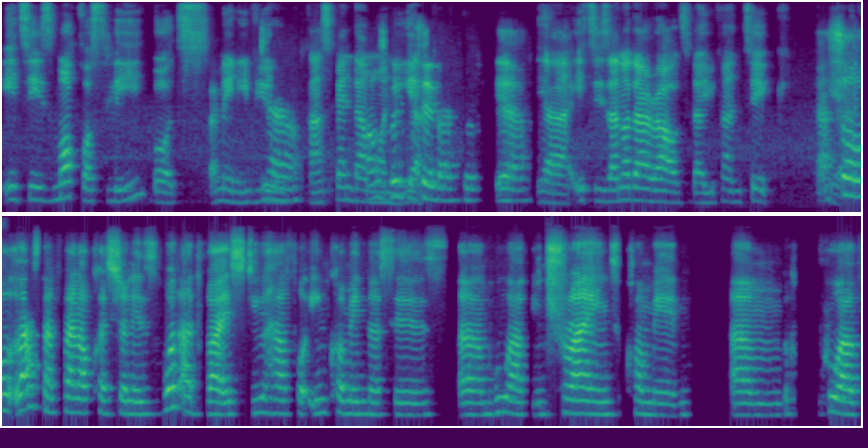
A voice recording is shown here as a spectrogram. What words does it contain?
it is more costly, but I mean, if you yeah. can spend that money, yeah, that yeah, yeah, it is another route that you can take. Yeah. So, last and final question is: What advice do you have for incoming nurses um, who have been trying to come in, um, who have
